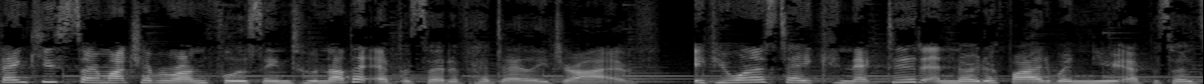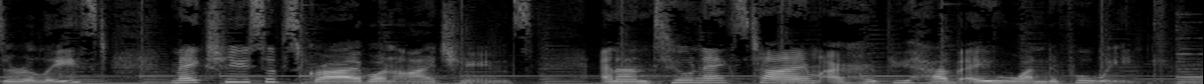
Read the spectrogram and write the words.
Thank you so much, everyone, for listening to another episode of Her Daily Drive. If you want to stay connected and notified when new episodes are released, make sure you subscribe on iTunes. And until next time, I hope you have a wonderful week.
